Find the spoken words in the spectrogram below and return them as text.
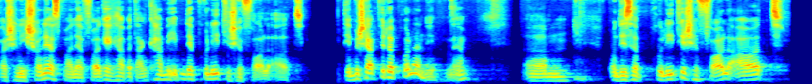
wahrscheinlich schon erstmal erfolgreich, aber dann kam eben der politische Fallout. Den beschreibt wieder Polanyi. Ne? Ähm, und dieser politische Fallout,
